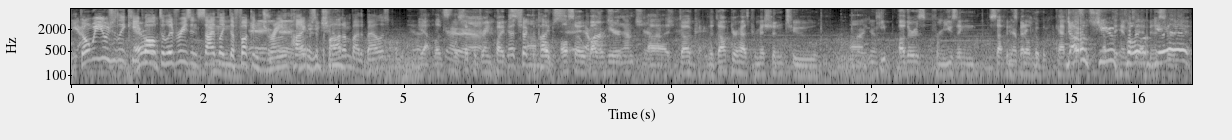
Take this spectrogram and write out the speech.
Yeah. Don't we usually keep Harold? all deliveries inside like the fucking Hey, drain hey, pipes hey, at the bottom by the ballast? Yeah, let's let's check the drain pipes. Yeah, check the Um, pipes. Also, Yeah, I'm while we're here, chill, I'm chill, uh, I'm chill. Doug, the doctor has permission to um, keep others from using stuff in his medical cabinet. Don't It's up you to him to administer forget!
